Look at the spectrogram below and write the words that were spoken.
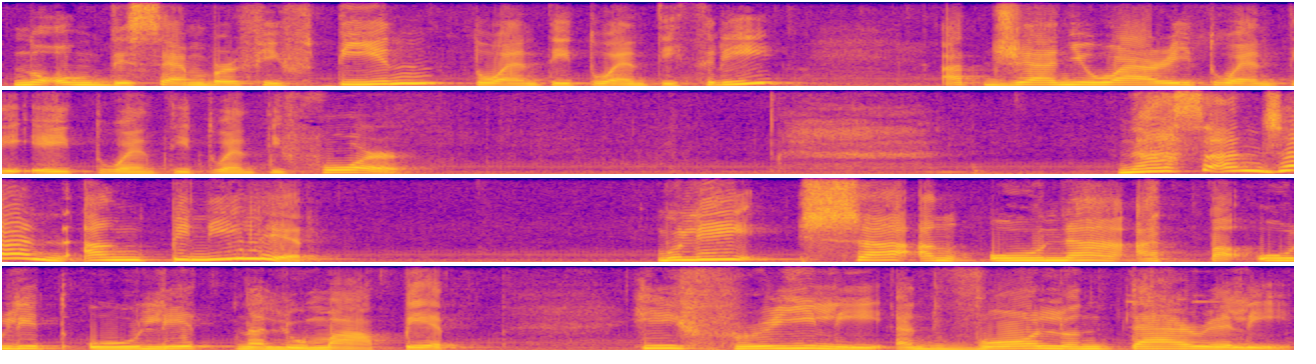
noong December 15, 2023 at January 28, 2024. Nasaan dyan ang pinilit? Muli, siya ang una at paulit-ulit na lumapit. He freely and voluntarily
